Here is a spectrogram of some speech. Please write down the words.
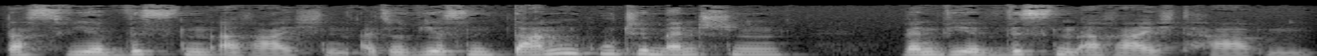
dass wir Wissen erreichen. Also wir sind dann gute Menschen, wenn wir Wissen erreicht haben.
